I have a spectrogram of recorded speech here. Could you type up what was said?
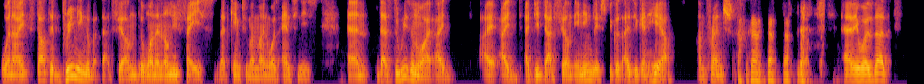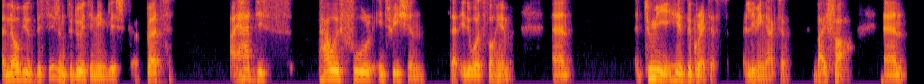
when I started dreaming about that film, the one and only face that came to my mind was Anthony's. And that's the reason why I, I, I, I did that film in English, because as you can hear, I'm French. and it was not an obvious decision to do it in English. But I had this powerful intuition that it was for him. And to me, he's the greatest living actor by far. And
